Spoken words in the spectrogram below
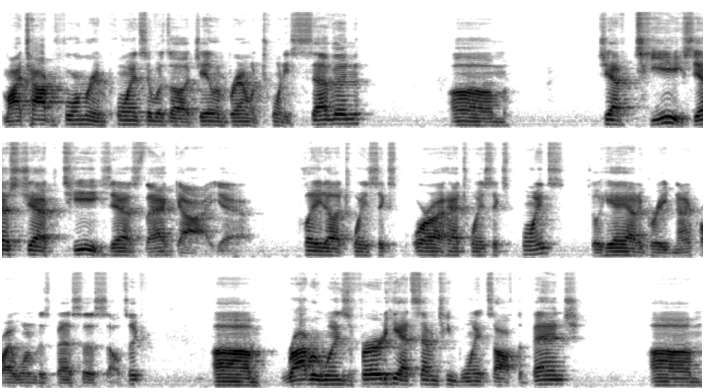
my top performer in points, it was uh, Jaylen Brown with 27. Um, Jeff Teagues, yes, Jeff Teagues, yes, that guy, yeah, played uh 26 or uh, had 26 points, so he had a great night, probably one of his best as uh, Celtic. Um, Robert Williams III, he had 17 points off the bench. Um,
